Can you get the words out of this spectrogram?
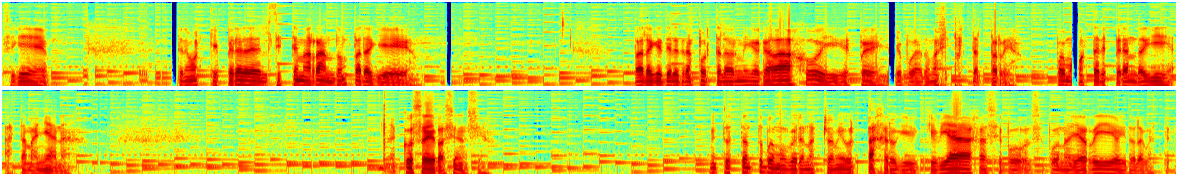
Así que tenemos que esperar el sistema random para que para que teletransporte la hormiga acá abajo y después yo pueda tomar el portal para arriba. Podemos estar esperando aquí hasta mañana. Es cosa de paciencia. Mientras tanto podemos ver a nuestro amigo el pájaro que, viaja, se, po- se pone ahí arriba y toda la cuestión.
